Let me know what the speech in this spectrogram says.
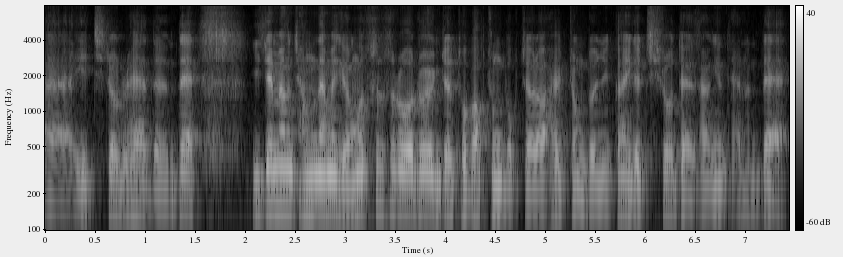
예, 이 치료를 해야 되는데, 이재명 장남의 경우 스스로를 이제 도박 중독자로 할 정도니까 이게 치료 대상이 되는데,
